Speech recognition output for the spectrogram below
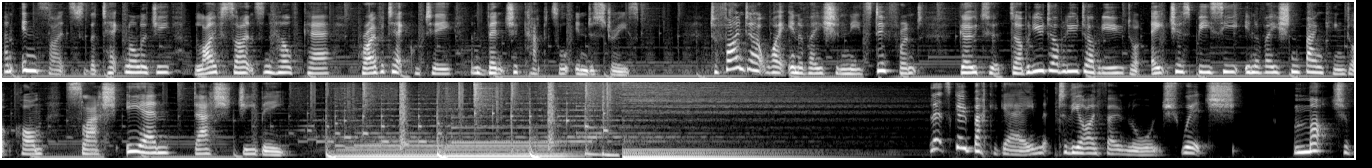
and insights to the technology, life science and healthcare, private equity, and venture capital industries. To find out why innovation needs different, go to www.hsbcinnovationbanking.com slash en-gb. Let's go back again to the iPhone launch, which much of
